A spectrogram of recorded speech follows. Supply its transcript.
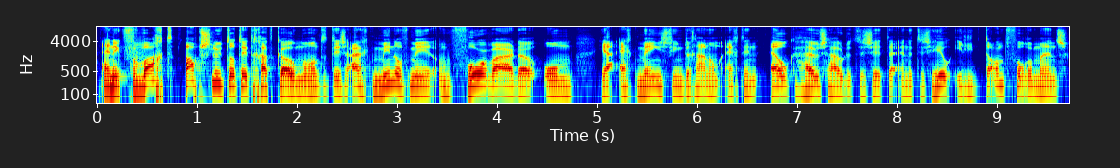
En ik verwacht absoluut dat dit gaat komen, want het is eigenlijk min of meer een voorwaarde om ja, echt mainstream te gaan, om echt in elk huishouden te zitten. En het is heel irritant voor een mens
